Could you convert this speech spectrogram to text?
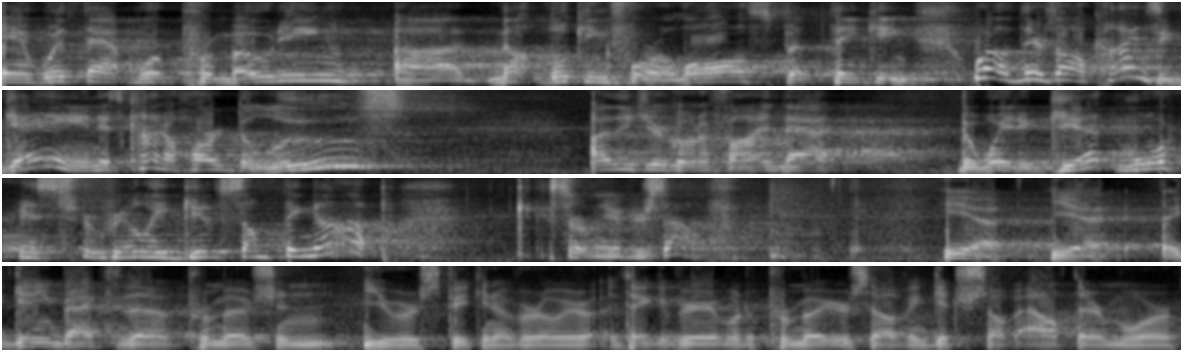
and with that more promoting, uh, not looking for a loss, but thinking, well, there's all kinds of gain, it's kind of hard to lose. I think you're going to find that the way to get more is to really give something up, certainly of yourself. Yeah, yeah. Getting back to the promotion you were speaking of earlier, I think if you're able to promote yourself and get yourself out there more,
